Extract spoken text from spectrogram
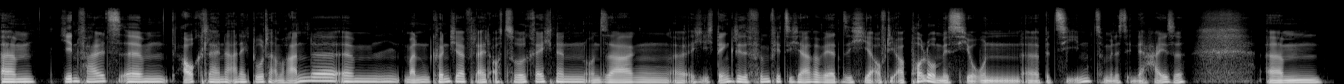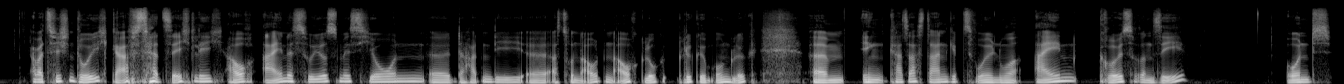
Ähm, jedenfalls ähm, auch kleine Anekdote am Rande. Ähm, man könnte ja vielleicht auch zurückrechnen und sagen, äh, ich, ich, denke, diese 45 Jahre werden sich hier auf die Apollo-Missionen äh, beziehen, zumindest in der Heise. Ähm, aber zwischendurch gab es tatsächlich auch eine Soyuz-Mission, äh, da hatten die äh, Astronauten auch Glück, Glück im Unglück. Ähm, in Kasachstan gibt es wohl nur einen größeren See und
